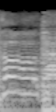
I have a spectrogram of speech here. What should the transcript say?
Chodak.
